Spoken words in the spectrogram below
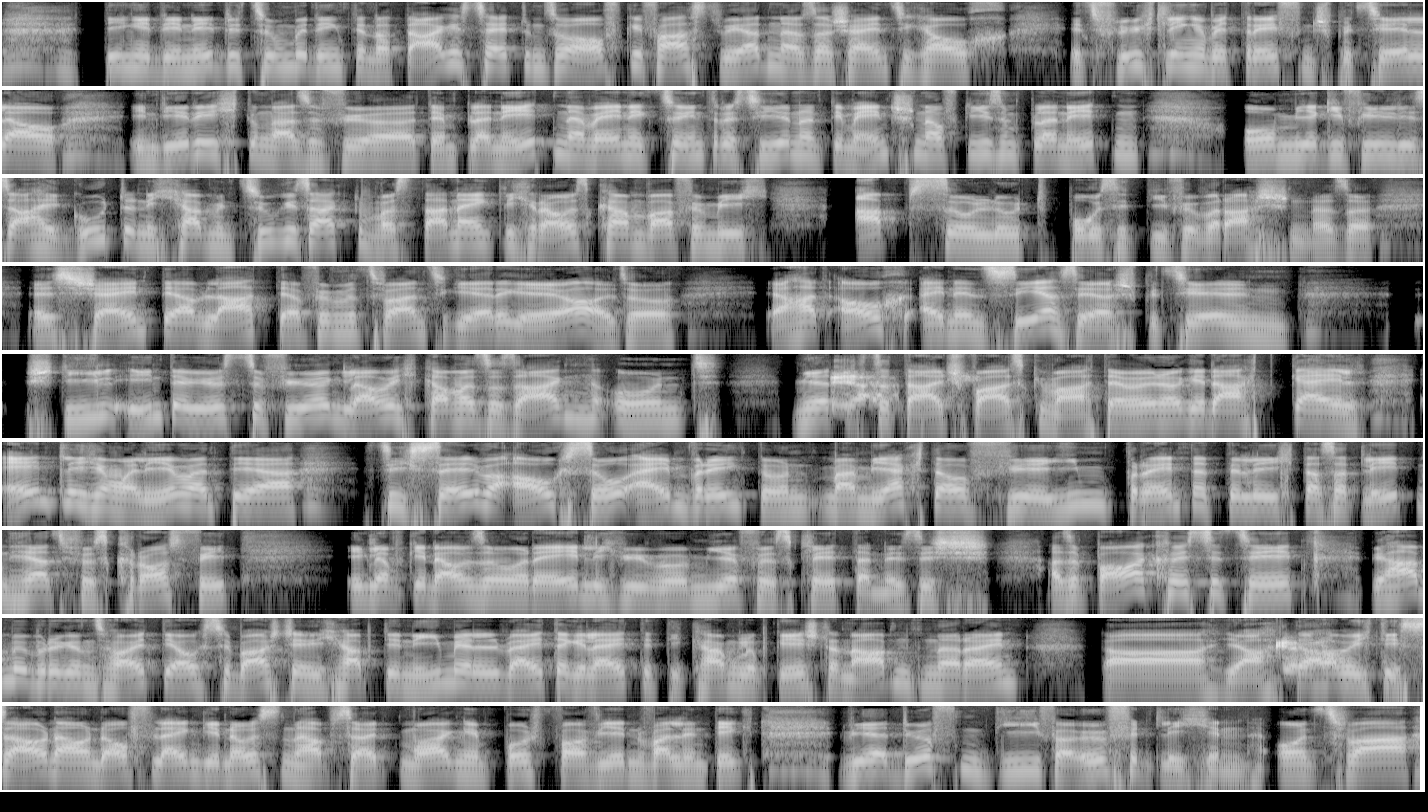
Dinge, die nicht jetzt unbedingt in der Tageszeitung so aufgefasst werden. Also er scheint sich auch jetzt Flüchtlinge betreffend, speziell auch in die Richtung, also für den Planeten ein wenig zu interessieren und die Menschen auf diesem Planeten. Und mir gefiel die Sache gut und ich habe ihm zugesagt und was dann eigentlich rauskam, war für mich absolut positiv überraschend. Also es scheint der Vlad, der 25-Jährige, ja, also er hat auch einen sehr, sehr speziellen Stil, Interviews zu führen, glaube ich, kann man so sagen. Und mir hat ja. das total Spaß gemacht. Da habe ich nur gedacht, geil, endlich einmal jemand, der sich selber auch so einbringt und man merkt auch, für ihn brennt natürlich das Athletenherz fürs CrossFit. Ich glaube genauso oder ähnlich wie bei mir fürs Klettern. Es ist also PowerQuest C. Wir haben übrigens heute auch Sebastian, ich habe dir eine E-Mail weitergeleitet, die kam glaube gestern Abend rein. Da ja, genau. da habe ich die Sauna und Offline genossen, habe es heute Morgen im Postfach auf jeden Fall entdeckt. Wir dürfen die veröffentlichen und zwar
